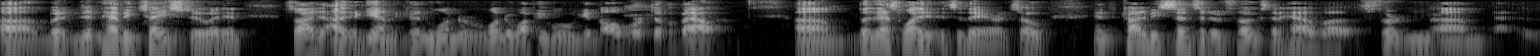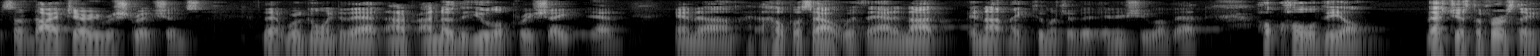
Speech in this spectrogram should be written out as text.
uh, but it didn't have any taste to it. And so I, I again couldn't wonder wonder why people were getting all worked up about um, but that's why it's there. And so, and trying to be sensitive to folks that have uh, certain um, some dietary restrictions that we're going to that. I, I know that you'll appreciate and and um, help us out with that, and not and not make too much of an issue of that whole deal. That's just the first thing.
